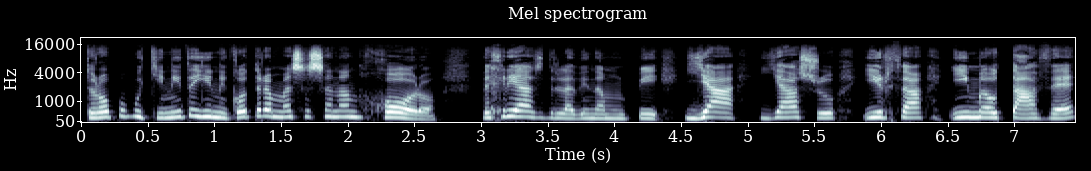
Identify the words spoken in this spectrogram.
τρόπο που κινείται γενικότερα μέσα σε έναν χώρο. Δεν χρειάζεται δηλαδή να μου πει «Γεια, γεια σου, ήρθα, είμαι ο τάδε».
